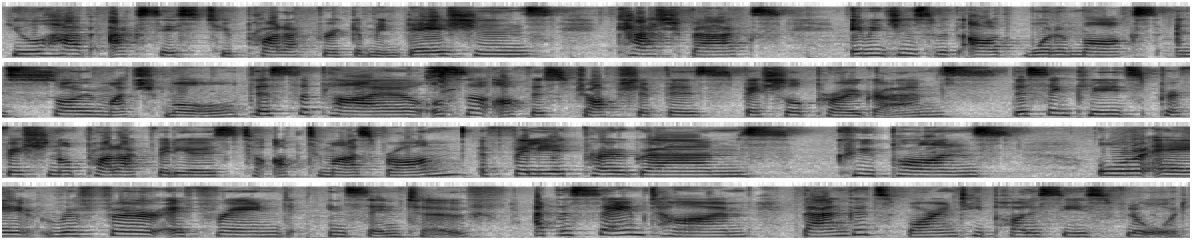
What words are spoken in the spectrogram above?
you'll have access to product recommendations, cashbacks, images without watermarks, and so much more. This supplier also offers dropshippers special programs. This includes professional product videos to optimize from, affiliate programs, coupons, or a refer a friend incentive. At the same time, Banggood's warranty policy is flawed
